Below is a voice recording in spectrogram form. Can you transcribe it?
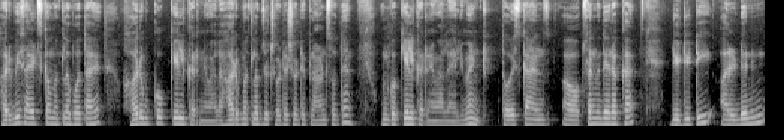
herbicides का मतलब होता है हर्ब को किल करने वाला। हर्ब मतलब जो छोटे छोटे प्लांट्स होते हैं, उनको किल करने वाला एलिमेंट तो इसका ऑप्शन में दे रखा है डीडीटी अल्डेनिन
